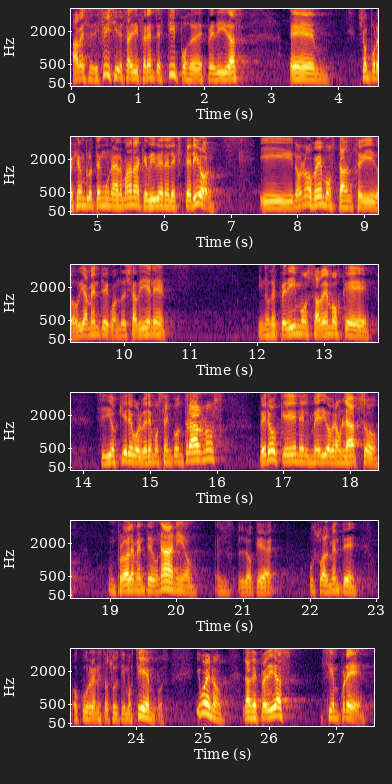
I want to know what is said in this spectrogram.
a veces difíciles, hay diferentes tipos de despedidas. Eh, yo, por ejemplo, tengo una hermana que vive en el exterior y no nos vemos tan seguido. Obviamente, cuando ella viene y nos despedimos, sabemos que si Dios quiere volveremos a encontrarnos, pero que en el medio habrá un lapso probablemente de un año, lo que usualmente ocurre en estos últimos tiempos. Y bueno, las despedidas siempre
